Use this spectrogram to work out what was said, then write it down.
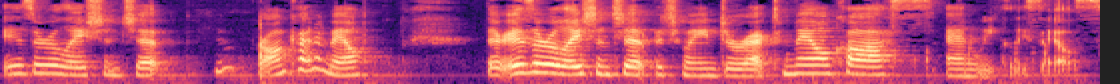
There is a relationship, hmm, wrong kind of mail. There is a relationship between direct mail costs and weekly sales.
